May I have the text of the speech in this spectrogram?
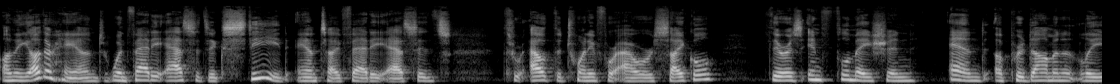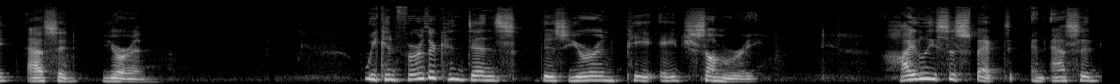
On the other hand, when fatty acids exceed anti fatty acids throughout the 24 hour cycle, there is inflammation and a predominantly acid urine. We can further condense this urine pH summary highly suspect an acid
